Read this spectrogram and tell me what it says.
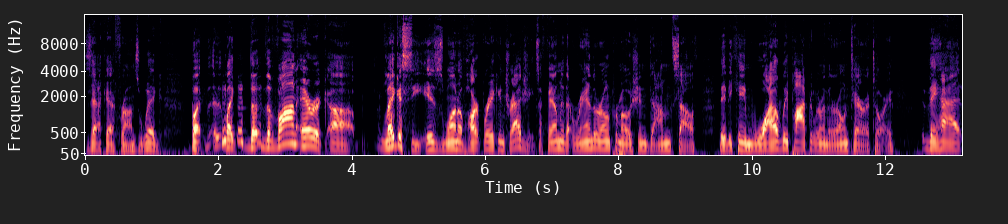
Zac Efron's wig. But uh, like the the Von Erich uh, legacy is one of heartbreak and tragedy. It's a family that ran their own promotion down south. They became wildly popular in their own territory. They had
